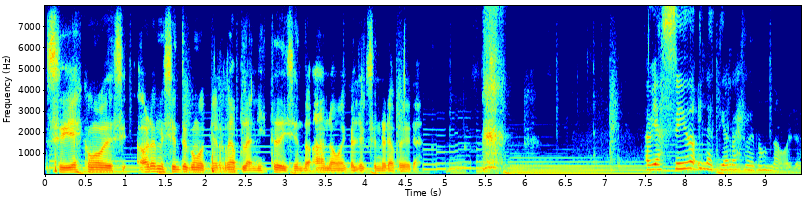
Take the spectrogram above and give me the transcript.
Sí, es como decir, ahora me siento como terraplanista diciendo, ah, no, Michael Jackson era pedra. Había sido y la Tierra es redonda, boludo.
